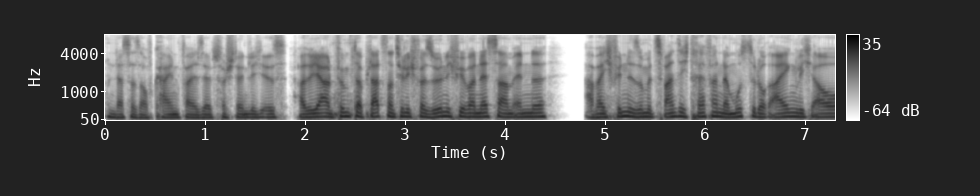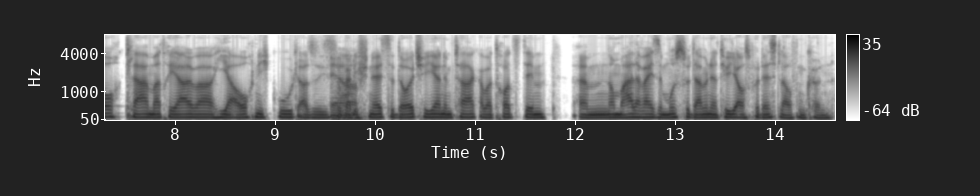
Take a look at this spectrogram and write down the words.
Und dass das auf keinen Fall selbstverständlich ist. Also ja, ein fünfter Platz natürlich versöhnlich für Vanessa am Ende. Aber ich finde, so mit 20 Treffern, da musst du doch eigentlich auch, klar, Material war hier auch nicht gut, also sie ist ja. sogar die schnellste Deutsche hier an dem Tag, aber trotzdem, ähm, normalerweise musst du damit natürlich aufs Podest laufen können.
